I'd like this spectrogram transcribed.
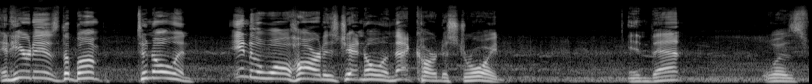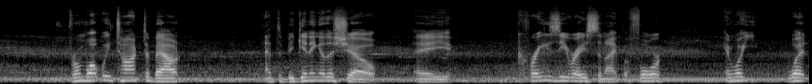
And here it is the bump to Noland. Into the wall hard as Jett Noland. That car destroyed. And that was from what we talked about at the beginning of the show, a crazy race the night before. And what what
